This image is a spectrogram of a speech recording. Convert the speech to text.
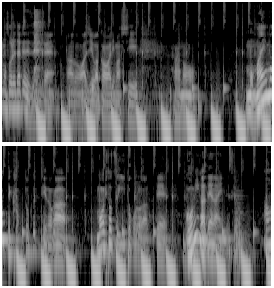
もうそれだけで全然あの味は変わりますしあのもう前もって買っとくっていうのがもう一ついいところがあってゴミが出ないんですよあ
